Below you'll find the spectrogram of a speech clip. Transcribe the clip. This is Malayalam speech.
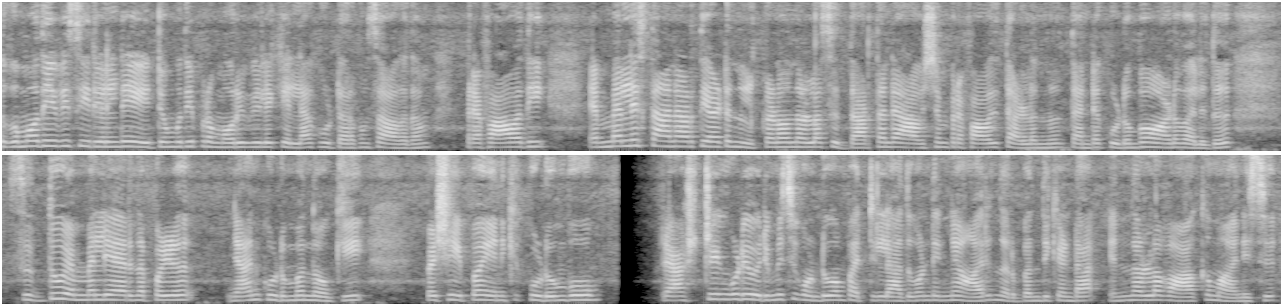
സുഗമോദേവി സീരിയലിന്റെ ഏറ്റവും പുതിയ പ്രൊമോ റിവ്യൂയിലേക്ക് എല്ലാ കൂട്ടുകാർക്കും സ്വാഗതം. പ്രഭാവതി എം എൽ എ സ്ഥാനാർത്ഥിയായിട്ട് നിൽക്കണമെന്നുള്ള സിദ്ധാർത്ഥന്റെ ആവശ്യം പ്രഭാവതി തള്ളുന്നു. തന്റെ കുടുംബമാണ് വലുത്. സിദ്ധു എം എൽ എ ആയിരുന്നപ്പോൾ ഞാൻ കുടുംബം നോക്കി. പക്ഷേ ഇപ്പോൾ എനിക്ക് കുടുംബവും രാഷ്ട്രീയം കൂടി ഒരുമിച്ച് കൊണ്ടുപോകാൻ പറ്റില്ല. അതുകൊണ്ട് എന്നെ ആരും നിർബന്ധിക്കണ്ട എന്നുള്ള വാക്ക് മാനിച്ച്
